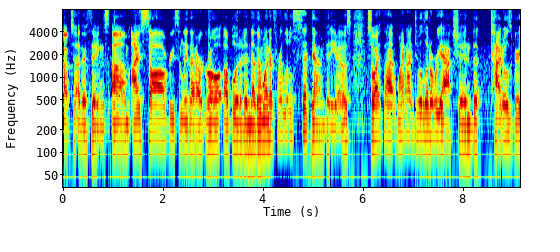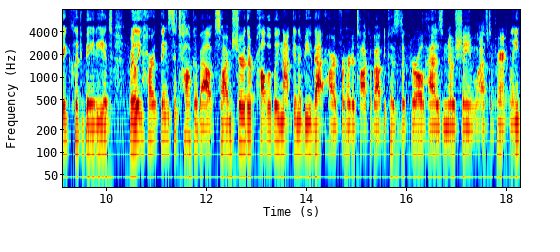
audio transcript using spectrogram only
up to other things. Um, I saw recently that our girl uploaded another one of her little sit down videos, so I thought, why not do a little reaction? The title is very clickbaity. It's really hard things to talk about, so I'm sure they're probably not going to be that hard for her to talk about because the girl has no shame left, apparently.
